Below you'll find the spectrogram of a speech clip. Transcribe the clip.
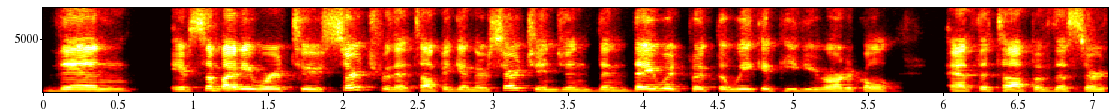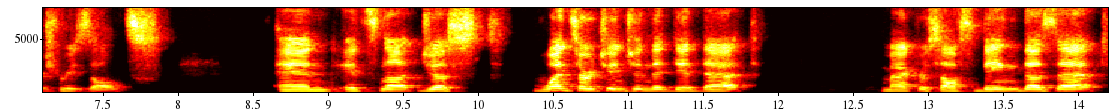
then if somebody were to search for that topic in their search engine, then they would put the Wikipedia article at the top of the search results. And it's not just one search engine that did that. Microsoft's Bing does that.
